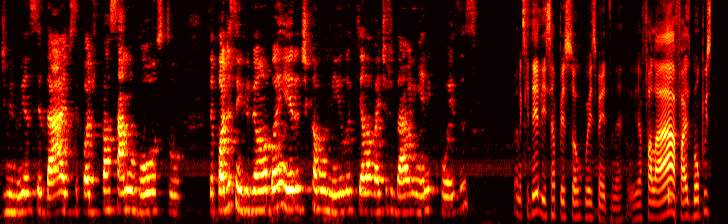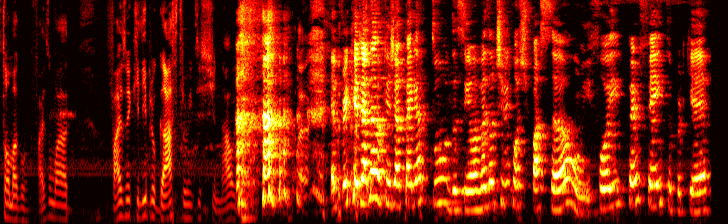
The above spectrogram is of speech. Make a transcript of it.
diminui a ansiedade, você pode passar no rosto. Você pode, assim, viver uma banheira de camomila que ela vai te ajudar em N coisas. Mano, que delícia a pessoa com conhecimento, né? Eu ia falar, ah, faz bom pro estômago. Faz uma faz um equilíbrio gastrointestinal. é porque já não, porque já pega tudo, assim. Uma vez eu tive constipação e foi perfeito, porque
